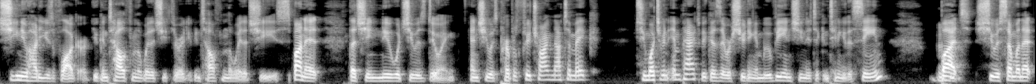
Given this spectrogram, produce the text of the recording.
she knew how to use a flogger. You can tell from the way that she threw it. You can tell from the way that she spun it that she knew what she was doing, and she was purposefully trying not to make too much of an impact because they were shooting a movie and she needed to continue the scene. But she was someone that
